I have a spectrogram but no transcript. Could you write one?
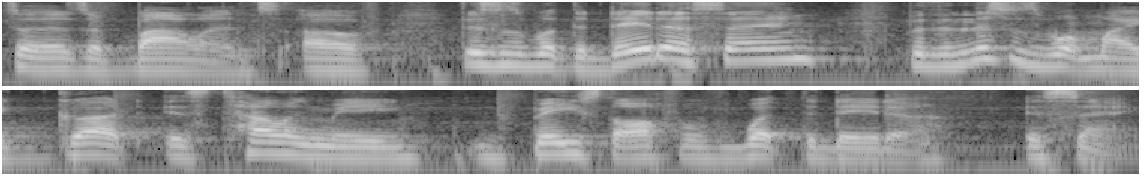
So there's a balance of this is what the data is saying, but then this is what my gut is telling me based off of what the data is saying.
